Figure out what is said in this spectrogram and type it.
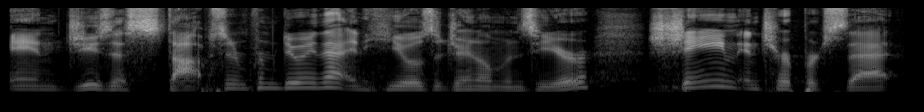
and Jesus stops him from doing that and heals the gentleman's ear. Shane interprets that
